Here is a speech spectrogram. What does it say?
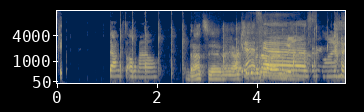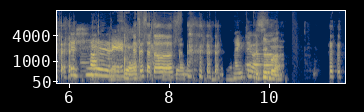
please. Dankt allemaal. Grazie. Gracias. Gracias. Everyone. Gracias a todos. Thank you.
